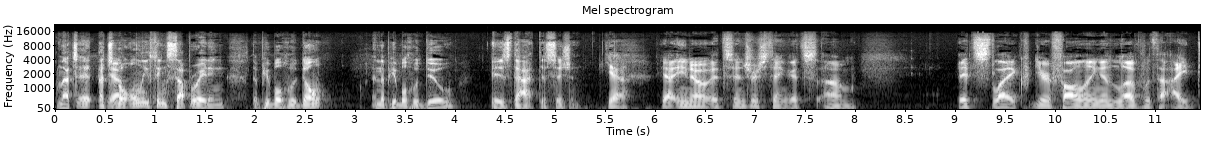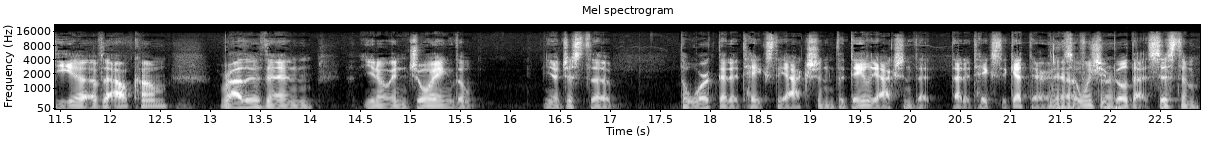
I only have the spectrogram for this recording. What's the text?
And that's it. That's Yeah. the only thing separating the people who don't and the people who do is that decision. yeah, Yeah, you know, it's interesting. It's um it's like you're falling in love with the idea of the outcome rather than, you know, enjoying the you know, just the the work that it takes, the action, the daily action that that it takes to get there. And Yeah, so once sure. you build that system,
